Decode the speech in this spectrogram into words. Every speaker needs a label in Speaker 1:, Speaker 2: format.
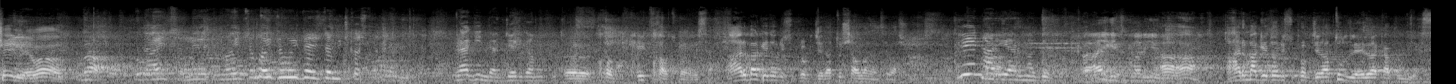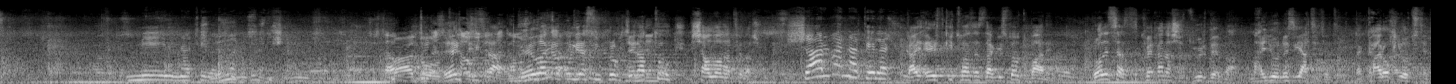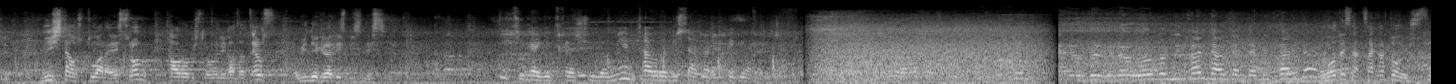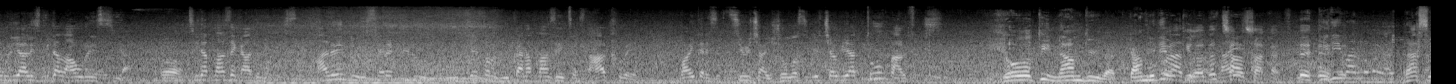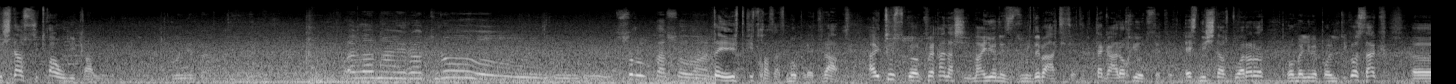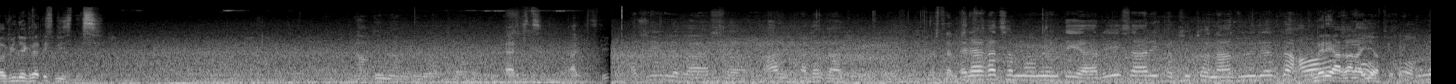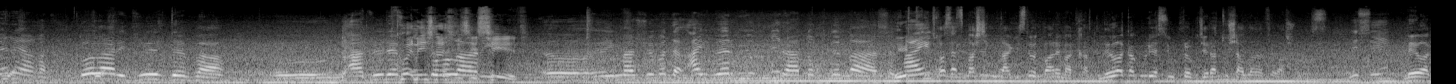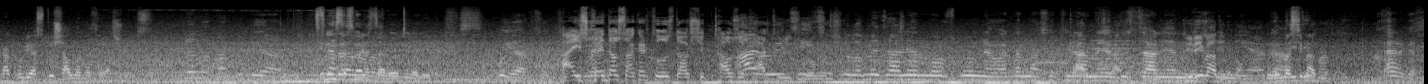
Speaker 1: შეიძლება?
Speaker 2: დაიწყე მე მოიწო მოიწო მოიწო ეს და მიკასტები. რა გინდა ჯერ გამოკითხე?
Speaker 3: ხო, კითხავთ რომ ესა. არმაგედონის უფრო გჯერა თუ შალვანაცელაშვილი?
Speaker 2: ვინ არის არმაგედონი?
Speaker 4: აი ეგეთი მარია.
Speaker 3: აა, არმაგედონის უფრო გჯერა თუ ლელა კაკულიას?
Speaker 2: მე ნათელაშვილი.
Speaker 1: მადლ.
Speaker 3: ერთი რა, ლელა კაკულიას უფრო გჯერა თუ შალვანაცელაშვილი?
Speaker 2: შალვა ნათელაშვილი.
Speaker 3: კაი, ერთ კითხვასაც დაგისვათ ბარე. როდესაც ქვეყანაში ძვირდება მაიონეზი 10 წუთი და გაროხი 20 წუთი. ნიშნავს თუ არა ეს რომ თავრობის რომელიღაცა წევს ვინეგრეტის ბიზნესია.
Speaker 2: იცი რა გითხრა შვილო, მე მთავრობის აღარაფერი არ არის.
Speaker 5: როგორ მითხარი თავიდან და მითხარი და
Speaker 3: როდესაც საქართველოს სურიალიზმი და ლაურენსია წინა პლანზე გადმოდის. ალენდური სერეფილური ურთიერთობები უკანა პლანზე იწევს და აქვე მაინტერესებს ცივიჩაი ჟოლოსი გირჩევია თუ მარცხს.
Speaker 5: ჟოლოთი ნამდვილად გამოკვეთილა და ცალსახად.
Speaker 3: დიდი მადლობა. რას ნიშნავს სიტყვა უნიკალური?
Speaker 6: ყველანაირად რო სრულფასოვანი.
Speaker 3: და ერთ კითხვასაც მოკლედ რა. აი თუ ქვეყანაში მაიონეზი ზურდება 10 წუთი და გაროხი 20 წუთი. ეს ნიშნავს თუ არა რომ რომელიმე პოლიტიკოს აქვს ვინეგრეტის ბიზნესი?
Speaker 6: ნამდვილად.
Speaker 3: არის, არის.
Speaker 6: ასე არის გადაგადო. რაღაცა მომენტი არის, არის თვითონ ადვირებ და
Speaker 3: მე აღარ აიაფებ.
Speaker 6: მე აღარ. დოლარი ძვირდება
Speaker 1: ეს ისიც?
Speaker 6: იმაშობა და აი ვერ მივხვდი რატო ხდება ასე. მაინც
Speaker 3: კითხვასაც მაშინ დაგისწრებთ ბარემ აქხარ. ლელა კაკულიასი უფრო გჯერა თუ შალვანაცელაშვილის?
Speaker 6: ისი
Speaker 3: ლელა კაკულიასი თუ შალვანაცელაშვილის?
Speaker 6: ყველა მაგულია.
Speaker 3: წინასწარ მოწყობილი.
Speaker 6: Ой არც
Speaker 4: აი ის ხედავ საქართველოს დავში თავზე
Speaker 6: აი
Speaker 4: ქართული პროგრამა.
Speaker 6: იცი შვილო მე ძალიან მორწმუნე ვარ და მასეთი რამეების ძალიან
Speaker 3: დიდი მადლობა. უღმესი მადლობა.
Speaker 6: კარგად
